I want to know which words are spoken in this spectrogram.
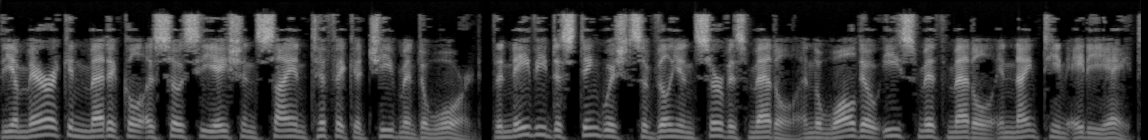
the American Medical Association's Scientific Achievement Award, the Navy Distinguished Civilian Service Medal and the Waldo E. Smith Medal in 1988.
